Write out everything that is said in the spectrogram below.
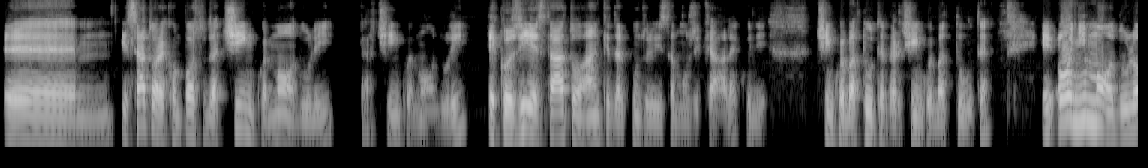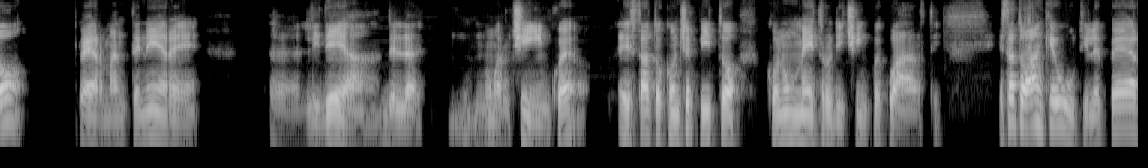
Eh, il Sator è composto da cinque moduli per cinque moduli e così è stato anche dal punto di vista musicale, quindi cinque battute per cinque battute e ogni modulo per mantenere eh, l'idea del numero 5 è stato concepito con un metro di 5 quarti. È stato anche utile per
